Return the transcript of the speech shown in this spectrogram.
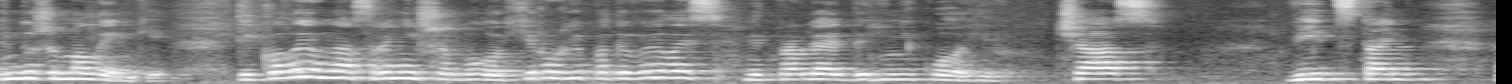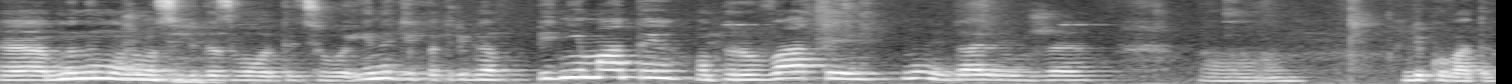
він дуже маленький. І коли у нас раніше було, хірурги подивились, відправляють до гінекологів час, відстань. е, Ми не можемо собі дозволити цього. Іноді потрібно піднімати, оперувати, ну і далі вже е, лікувати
